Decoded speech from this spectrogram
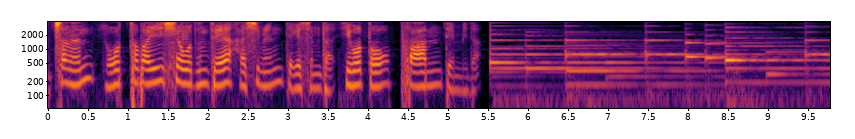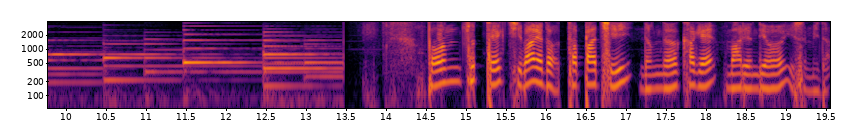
주차는 오토바이 세우던 데 하시면 되겠습니다. 이것도 포함됩니다. 본 주택 집안에도 텃밭이 넉넉하게 마련되어 있습니다.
